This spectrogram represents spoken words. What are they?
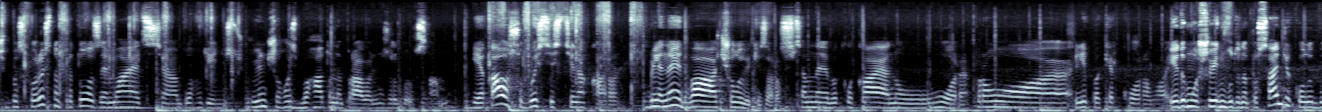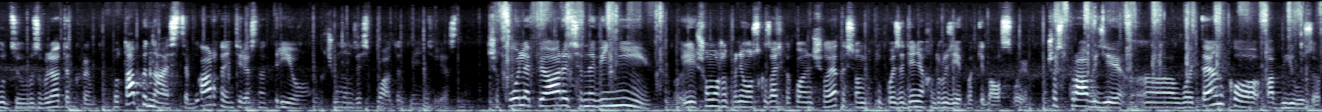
чи безкорисно притула займається благодійністю. Він чогось багато неправильно зробив саме. Яка особистість Тіна Кароль? Біля неї два чоловіки зараз. Це неї викликає ну горе про Філіпа Кіркорова. Я думаю, що він буде на посаді, коли будуть визволяти Крим. Потап і Настя. Карта інтересна тріо. Чому він здесь падає? Мені інтересно. Чи Коля піариться на війні? І що можна про нього сказати, який він чоловік, якщо він тупо за денег друзей покидав своїх? Чи справді е, Войтенко аб'юзер?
